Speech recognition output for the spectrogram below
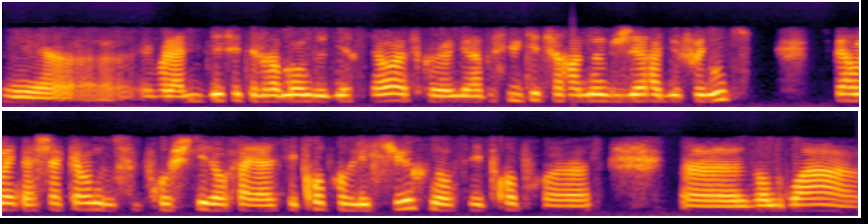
Et, euh, et voilà, l'idée c'était vraiment de dire tiens, est-ce qu'il y a la possibilité de faire un objet radiophonique qui permette à chacun de se projeter dans sa, ses propres blessures, dans ses propres euh, euh, endroits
